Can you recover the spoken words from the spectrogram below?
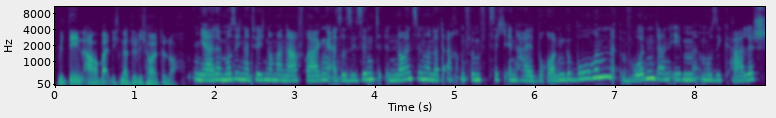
mit denen arbeite ich natürlich heute noch. Ja, da muss ich natürlich nochmal nachfragen. Also Sie sind 1958 in Heilbronn geboren, wurden dann eben musikalisch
